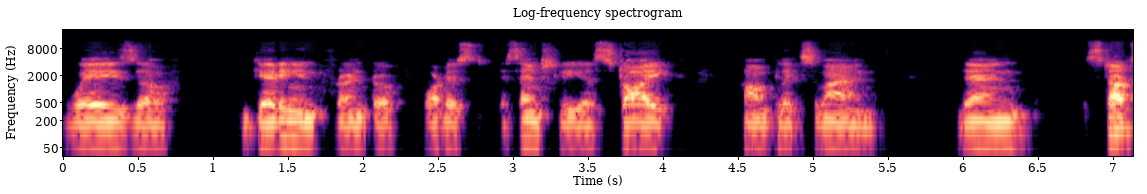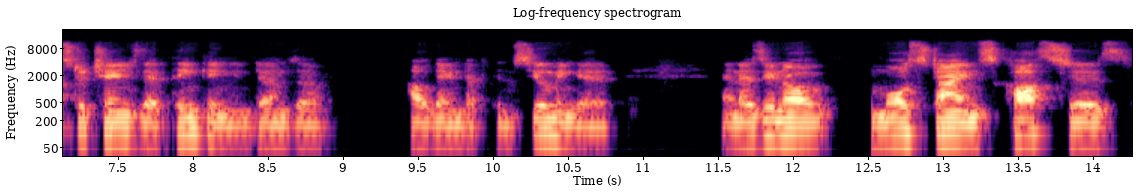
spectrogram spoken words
ways of getting in front of what is essentially a stoic complex WAN then starts to change their thinking in terms of how they end up consuming it. And as you know, most times cost is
